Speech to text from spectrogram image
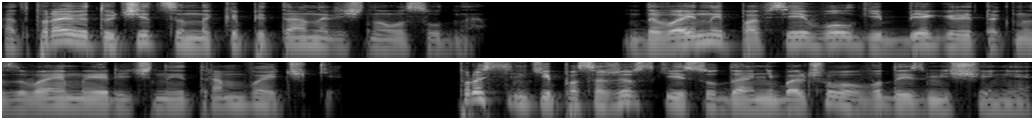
отправят учиться на капитана речного судна. До войны по всей Волге бегали так называемые речные трамвайчики. Простенькие пассажирские суда небольшого водоизмещения,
